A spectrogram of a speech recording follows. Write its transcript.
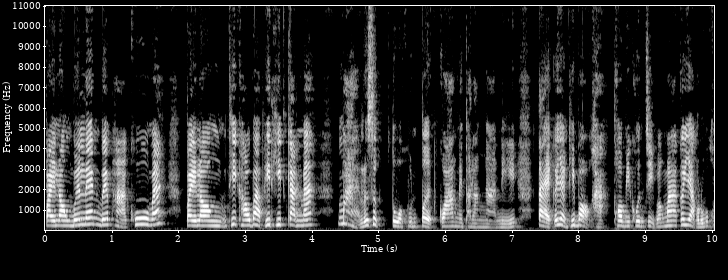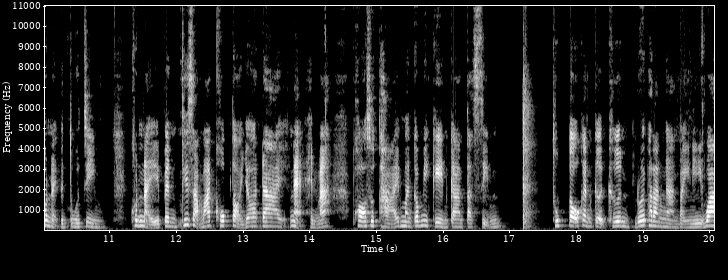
ไปลองเล่นเว็บหาคู่ไหมไปลองที่เขาแบบฮิตๆกันไหมแหมรู้สึกตัวคุณเปิดกว้างในพลังงานนี้ แต่ก็อย่างที่บอกค่ะ พอมีคนจีบมากๆ ก็อยากรู้ว่าคนไหนเป็นตัวจริง คนไหนเป็นที่สามารถคบต่อยอดได้เนี่ยเห็นไหมพอสุดท้ายมันก็มีเกณฑ์การตัดสิน ทุบโต๊ะกันเกิดขึ้นด้วยพลังงานใบนี้ว่า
